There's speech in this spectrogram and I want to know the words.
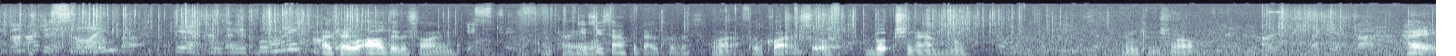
You'd like to just sign here and here for me? Okay, well I'll do the signing. Yes, please. Okay. Yes, well- you sign for both of us. Right, I feel quite sort of butch now. I'm in control. Hey,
